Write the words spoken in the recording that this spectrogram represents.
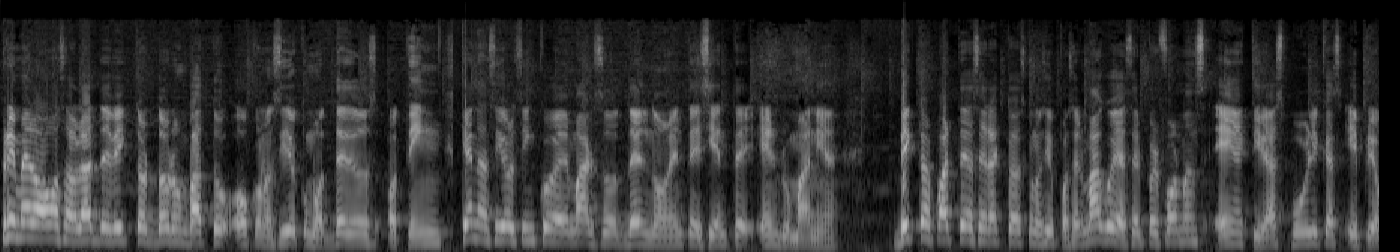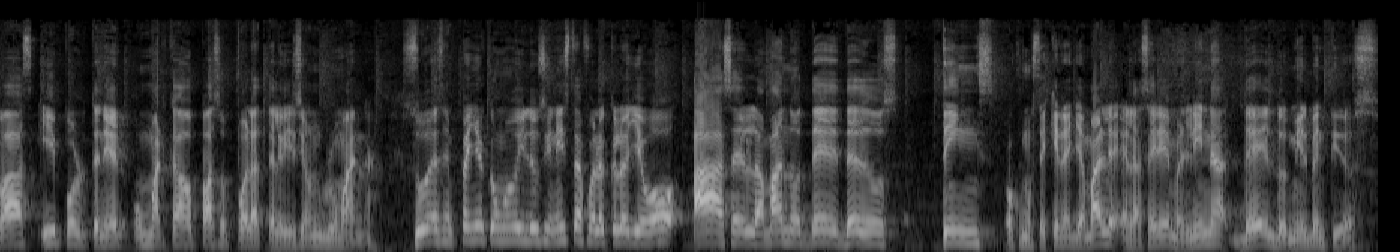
Primero vamos a hablar de Víctor Dorumbatu, o conocido como Dedos Otin, que nació el 5 de marzo del 97 en Rumania Víctor, aparte de ser actor, es conocido por ser mago y hacer performance en actividades públicas y privadas y por tener un marcado paso por la televisión rumana. Su desempeño como ilusionista fue lo que lo llevó a hacer la mano de Dedos Things, o como usted quiera llamarle, en la serie Merlina del 2022.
